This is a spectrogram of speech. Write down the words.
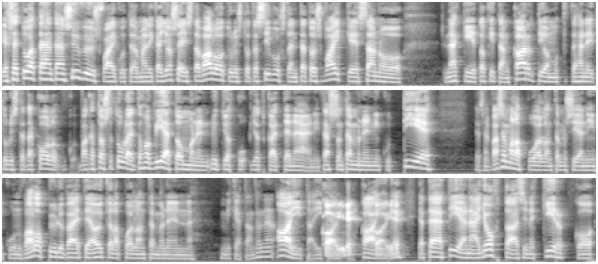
Ja se tuo tähän tämän syvyysvaikutelman, eli jos ei sitä valoa tulisi tuota sivusta, niin tätä olisi vaikea sanoa, näki toki tämän kartion, mutta tähän ei tulisi tätä kol... vaikka tuossa tulee, tuohon vie tuommoinen, nyt joku, jotka ette näe, niin tässä on tämmöinen niin kuin tie, ja sen vasemmalla puolella on tämmöisiä niin kuin valopylväitä, ja oikealla puolella on tämmöinen mikä tämä on tämmöinen aita ikään kaide, kaide. kaide. Ja tämä tie enää johtaa sinne kirkkoon.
